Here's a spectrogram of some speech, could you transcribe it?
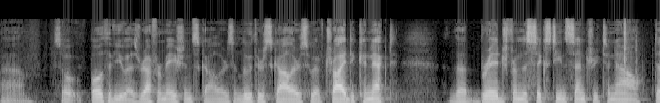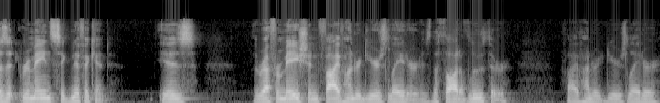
Um, so, both of you, as Reformation scholars and Luther scholars who have tried to connect the bridge from the 16th century to now, does it remain significant? Is the Reformation 500 years later, is the thought of Luther 500 years later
